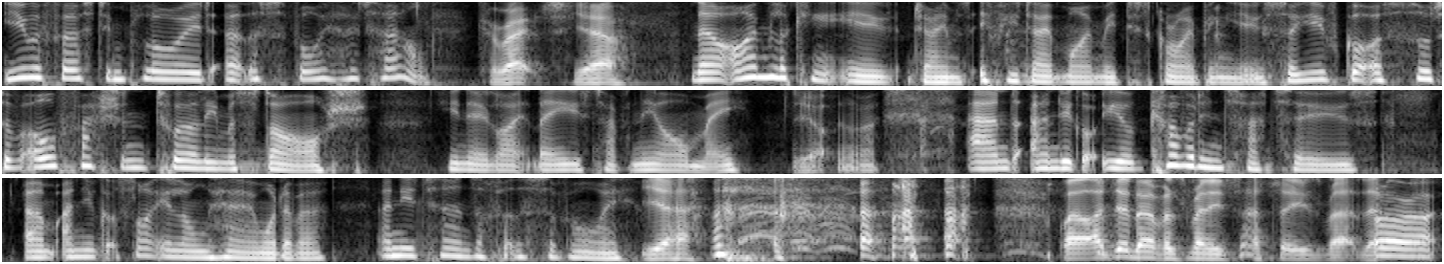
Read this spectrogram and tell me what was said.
you were first employed at the Savoy Hotel. Correct? Yeah. Now, I'm looking at you, James, if you don't mind me describing you. So, you've got a sort of old fashioned twirly moustache, you know, like they used to have in the army. Yeah. And and you've got you're covered in tattoos, um, and you've got slightly long hair and whatever, and you turned up at the Savoy. Yeah. well, I didn't have as many tattoos back then. All right.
